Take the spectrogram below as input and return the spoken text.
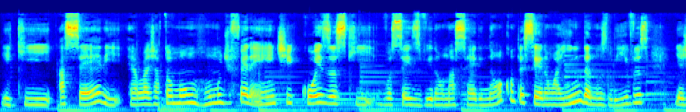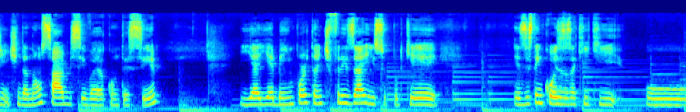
E que a série ela já tomou um rumo diferente, coisas que vocês viram na série não aconteceram ainda nos livros e a gente ainda não sabe se vai acontecer. E aí é bem importante frisar isso, porque existem coisas aqui que o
